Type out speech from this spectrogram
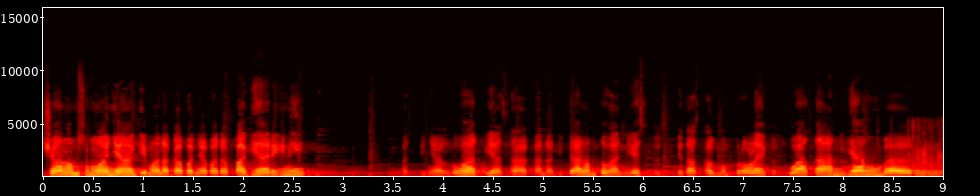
Shalom semuanya, gimana kabarnya pada pagi hari ini? Pastinya luar biasa karena di dalam Tuhan Yesus kita selalu memperoleh kekuatan yang baru.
